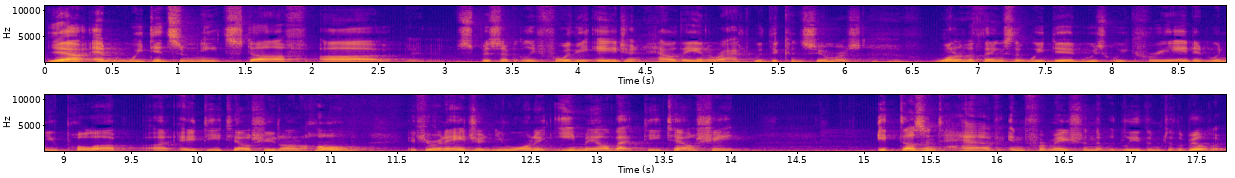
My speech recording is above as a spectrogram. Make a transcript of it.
Yeah, and we did some neat stuff uh, specifically for the agent, how they interact with the consumers. One of the things that we did was we created, when you pull up uh, a detail sheet on a home, if you're an agent and you want to email that detail sheet, it doesn't have information that would lead them to the builder.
